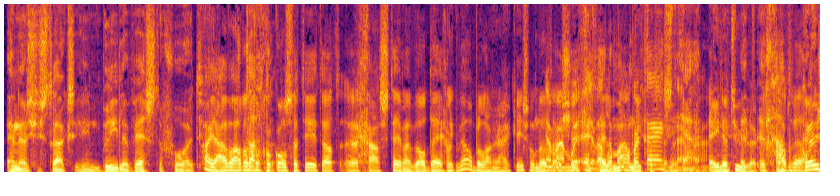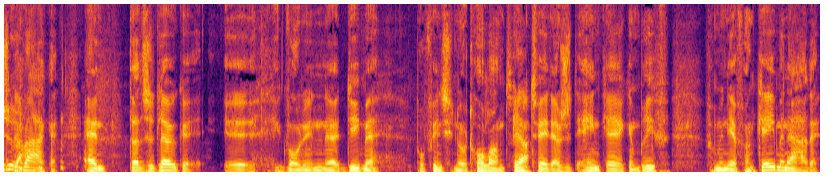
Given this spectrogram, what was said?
En als je straks in Brielen Westervoort... Nou ja, we hadden 80 toch geconstateerd dat eh, ga stemmen wel degelijk wel belangrijk is. Omdat Ja, als je echt helemaal niet gaat stemmen... Nee, natuurlijk. Het, het gaat om wel. keuzes Ja. maken. En dat is het leuke. Eh, ik woon in eh, Diemen, provincie Noord-Holland. In 2001 kreeg ik een brief van meneer Van Kemenade.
